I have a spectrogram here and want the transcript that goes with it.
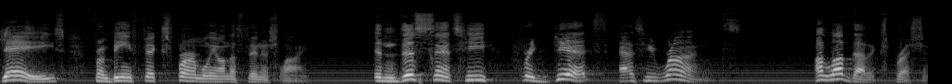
gaze from being fixed firmly on the finish line. In this sense, he forgets as he runs. I love that expression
